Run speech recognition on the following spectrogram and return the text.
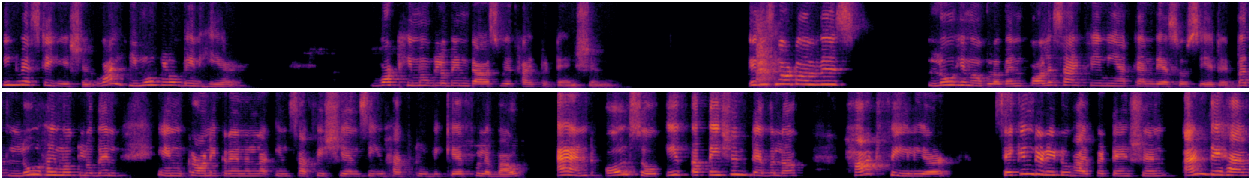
investigation. Why hemoglobin here? What hemoglobin does with hypertension? It is not always low hemoglobin, polycythemia can be associated, but low hemoglobin in chronic renal insufficiency, you have to be careful about. And also, if a patient develop heart failure secondary to hypertension and they have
